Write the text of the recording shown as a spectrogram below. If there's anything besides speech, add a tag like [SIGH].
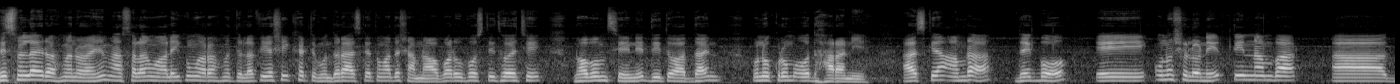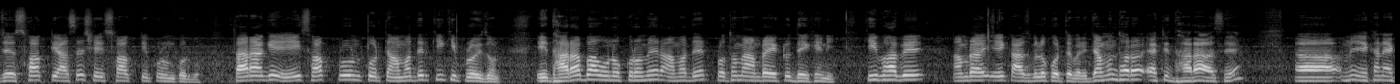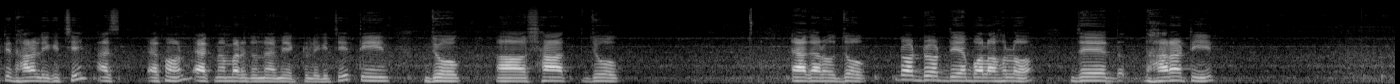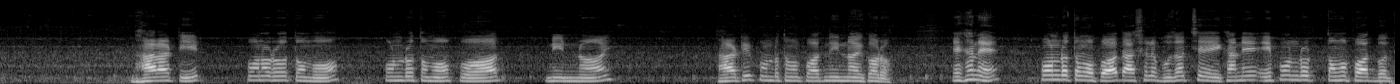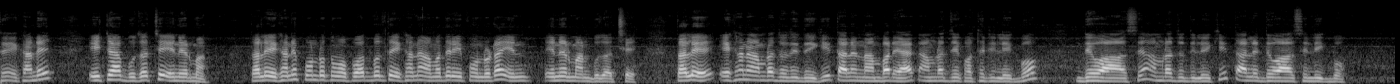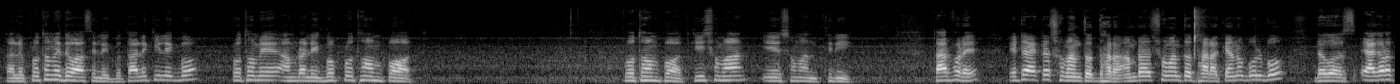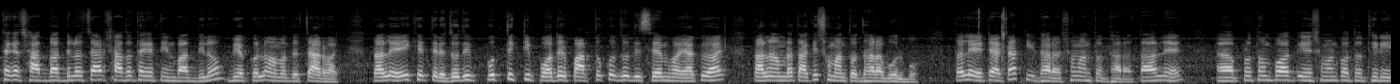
বিসমুল্লাহ রহমান রহিম আসসালামু আলাইকুম রহমতুল্লাহ। প্রিয় শিক্ষার্থী বন্ধুরা, আজকে তোমাদের সামনে আবার উপস্থিত হয়েছে নবম শ্রেণির দ্বিতীয় অধ্যায় অনুক্রম ও ধারা নিয়ে। আজকে আমরা দেখব এই অনুশীলনীর তিন নাম্বার যে শখটি আছে, সেই শখটি পূরণ করব। তার আগে এই শখ পূরণ করতে আমাদের কি কি প্রয়োজন? এই ধারা বা অনুক্রমের আমাদের প্রথমে আমরা একটু দেখে নিই। কীভাবে আমরা এই কাজগুলো করতে পারি? যেমন ধরো, একটি ধারা আছে আমি এখানে একটি ধারা লিখেছি। আজ এখন এক নম্বরের জন্য আমি একটু লিখেছি, তিন যোগ সাত যোগ, এগারো যোগ, ডট ডট দিয়ে বলা হলো যে ধারাটির ধারাটির পনেরোতম পনেরোতম পদ নির্ণয়, ধারাটির পনেরোতম পদ নির্ণয় করো। এখানে পনেরোতম পদ আসলে বোঝাচ্ছে এখানে, এই পনেরোতম পদ বলতে এখানে এটা বোঝাচ্ছে এনের মান। তাহলে এখানে পনেরোতম পদ বলতে এখানে আমাদের এই পনেরোটা এন এনের মান বোঝাচ্ছে। তাহলে এখানে আমরা যদি দেখি, তাহলে নাম্বার এক, আমরা যে কথাটি লিখব, দেওয়া আছে, আমরা যদি লিখি, তাহলে দেওয়া আছে লিখব। তাহলে প্রথমে দেওয়া আছে লিখব। তাহলে কি লিখব? প্রথমে আমরা লিখব প্রথম পদ। প্রথম পদ কি সমান? এ সমান থ্রি। তারপরে এটা একটা সমান্তর ধারা। আমরা সমান্তর ধারা কেন বলব? দেখো, এগারো থেকে সাত বাদ দিল চার, সাত থেকে তিন বাদ দিল, বিয়োগ করলেও আমাদের চার হয়। তাহলে এই ক্ষেত্রে যদি প্রত্যেকটি পদের পার্থক্য যদি সেম হয়, একই হয়, তাহলে আমরা তাকে সমান্তর ধারা বলব। তাহলে এটা একটা কি ধারা? সমান্তর ধারা। তাহলে প্রথম পদ এ সমান কত? থ্রি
